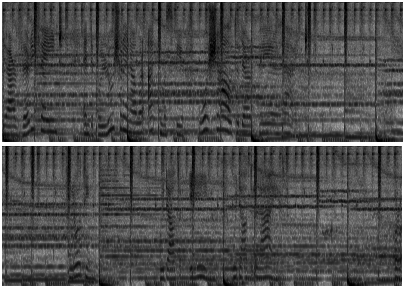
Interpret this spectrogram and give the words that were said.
They are very faint, and the pollution in our atmosphere wash out their pale light. Floating without aim, without life, or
